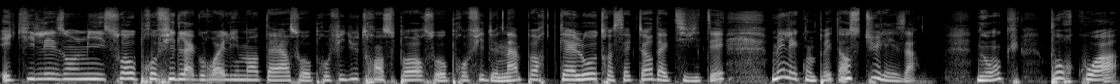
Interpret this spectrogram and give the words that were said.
et qu'ils les ont mis soit au profit de l'agroalimentaire, soit au profit du transport, soit au profit de n'importe quel autre secteur d'activité. Mais les compétences, tu les as. Donc, pourquoi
